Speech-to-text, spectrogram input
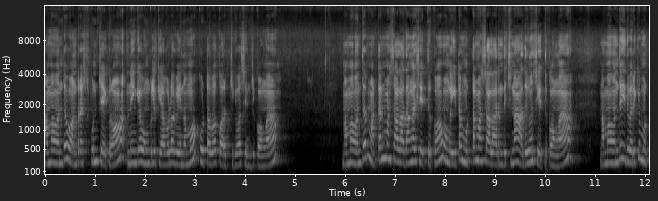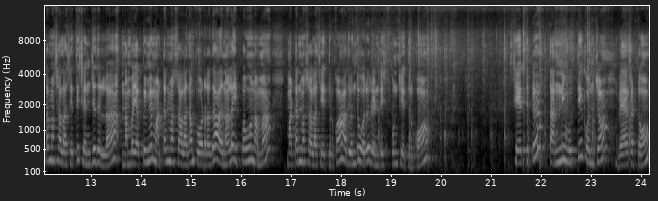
நம்ம வந்து ஒன்றரை ஸ்பூன் சேர்க்குறோம். நீங்கள் உங்களுக்கு எவ்வளோ வேணுமோ கூட்டவோ குறைச்சிக்கவோ செஞ்சுக்கோங்க. நம்ம வந்து மட்டன் மசாலா தாங்க சேர்த்துருக்கோம். உங்ககிட்ட முட்டை மசாலா இருந்துச்சுன்னா அதுவும் சேர்த்துக்கோங்க. நம்ம வந்து இது வரைக்கும் முட்டை மசாலா சேர்த்து செஞ்சதில்ல. நம்ம எப்பயுமே மட்டன் மசாலா தான் போடுறது. அதனால் இப்போவும் நம்ம மட்டன் மசாலா சேர்த்துருக்கோம். அது வந்து ஒரு ரெண்டு ஸ்பூன் சேர்த்துருக்கோம். சேர்த்துட்டு தண்ணி ஊற்றி கொஞ்சம் வேகட்டும்.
